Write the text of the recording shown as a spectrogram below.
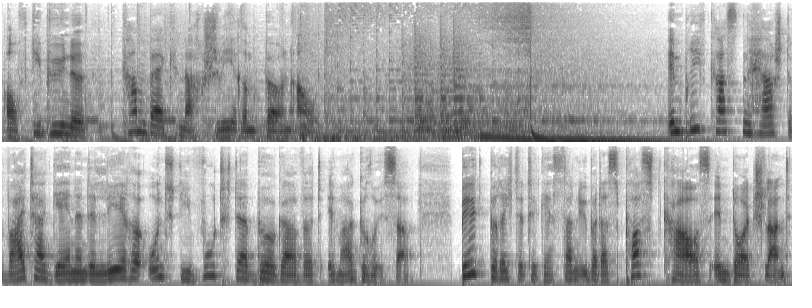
auf die Bühne. Comeback nach schwerem Burnout. Im Briefkasten herrscht weiter gähnende Leere und die Wut der Bürger wird immer größer. Bild berichtete gestern über das Postchaos in Deutschland.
